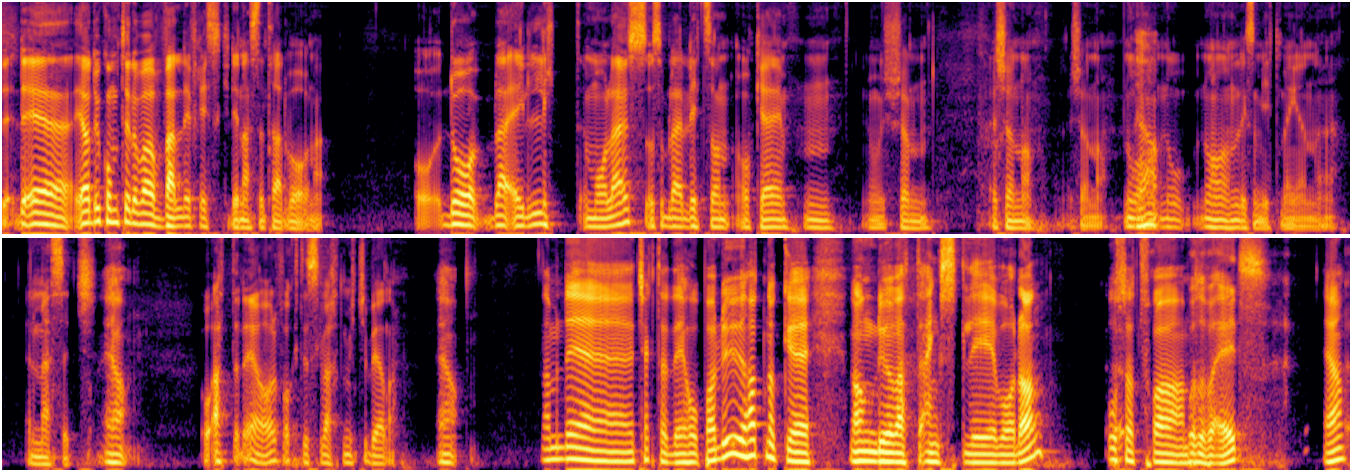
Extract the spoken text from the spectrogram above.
Det, det er, ja, du kommer til å være veldig frisk de neste 30 årene. Og da ble jeg litt målløs, og så ble jeg litt sånn OK, mm, skjønner, jeg skjønner. Jeg skjønner. Nå, Ja. har- nå, nå har han liksom gitt meg en, eh, en message. ja. Og etter det har det faktisk vært mye bedre. Ja. Nei, men Det er kjekt at det håper. Har du hatt noen gang du har vært engstelig, Vårdal? Bortsett fra Bortsett fra aids? Ja.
